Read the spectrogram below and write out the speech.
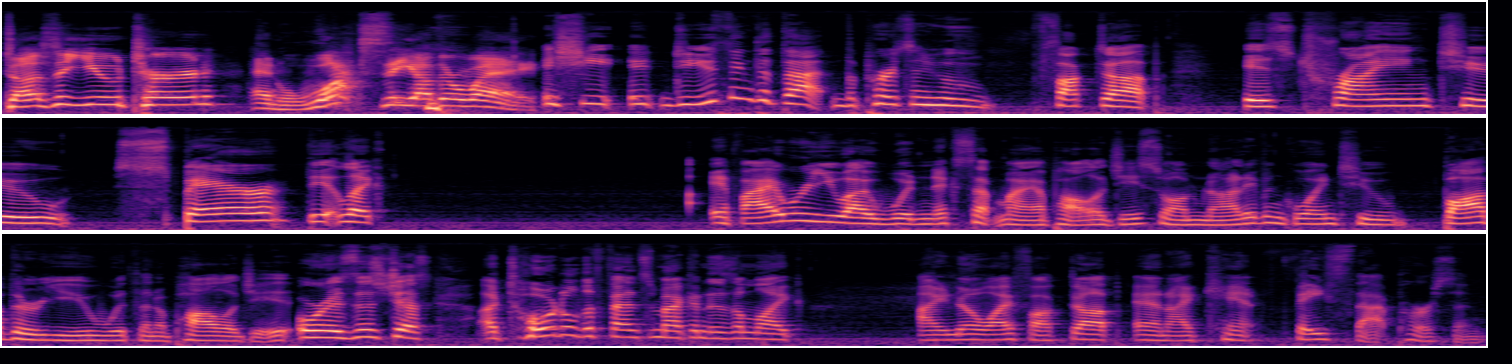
does a U turn and walks the other way. Is she? Do you think that that the person who fucked up is trying to spare the like? If I were you, I wouldn't accept my apology, so I'm not even going to bother you with an apology. Or is this just a total defense mechanism? Like, I know I fucked up, and I can't face that person,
